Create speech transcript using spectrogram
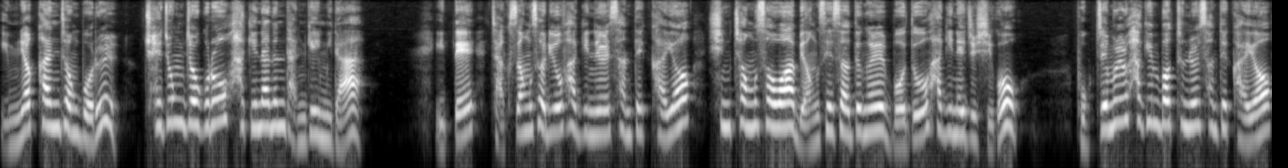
입력한 정보를 최종적으로 확인하는 단계입니다. 이때 작성 서류 확인을 선택하여 신청서와 명세서 등을 모두 확인해 주시고 복제물 확인 버튼을 선택하여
